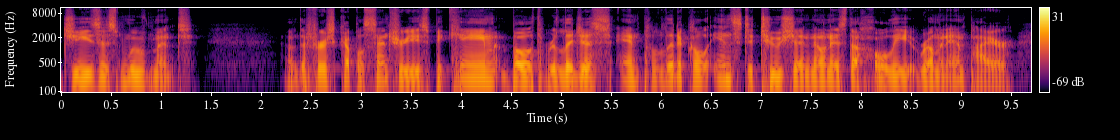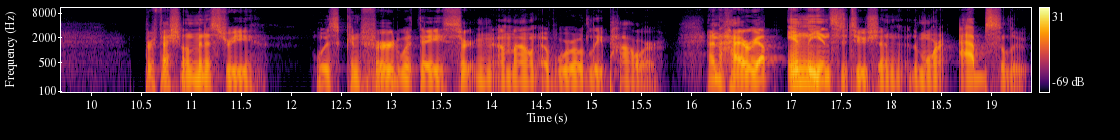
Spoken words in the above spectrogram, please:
Jesus movement of the first couple centuries became both religious and political institution known as the Holy Roman Empire, professional ministry was conferred with a certain amount of worldly power. And the higher up in the institution, the more absolute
